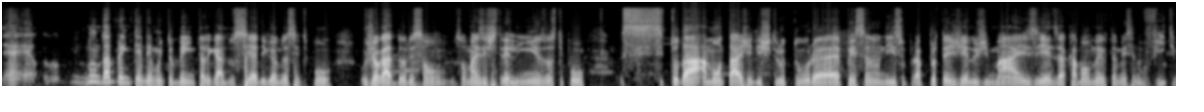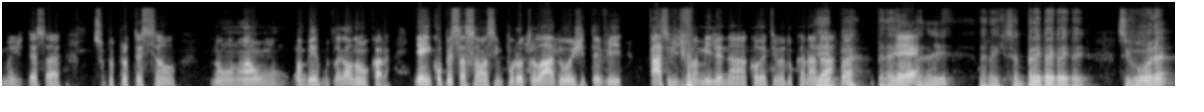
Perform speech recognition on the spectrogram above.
É, é, não dá para entender muito bem, tá ligado? Se é, digamos assim, tipo, os jogadores são, são mais estrelinhas, ou tipo, se toda a montagem de estrutura é pensando nisso para protegê-los demais e eles acabam meio também sendo vítimas dessa super proteção não, não é um ambiente muito legal, não, cara. E aí, em compensação, assim, por outro lado, hoje teve casos de família na coletiva do Canadá. Epa, peraí, é. peraí, peraí, peraí, peraí, peraí, peraí. Segura.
